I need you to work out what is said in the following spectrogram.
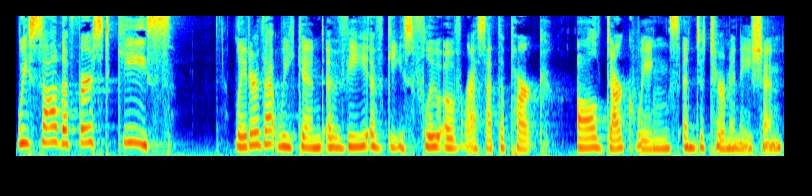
We saw the first geese! Later that weekend, a V of geese flew over us at the park, all dark wings and determination.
